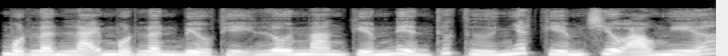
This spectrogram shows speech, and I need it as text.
một lần lại một lần biểu thị lôi mang kiếm điển thức thứ nhất kiếm chiêu áo nghĩa.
